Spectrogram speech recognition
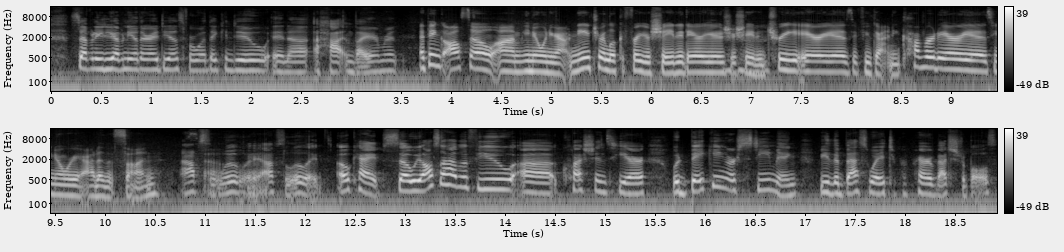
Stephanie, do you have any other ideas for what they can do in a, a hot environment? I think also, um, you know, when you're out in nature, look for your shaded areas, your shaded tree areas. If you've got any covered areas, you know, where you're out of the sun. Absolutely, absolutely. Okay, so we also have a few uh, questions here. Would baking or steaming be the best way to prepare vegetables?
